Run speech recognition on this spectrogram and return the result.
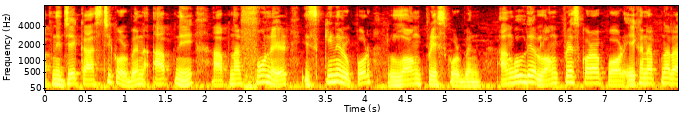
আপনি যে কাজটি করবেন, আপনি আপনার ফোনের স্ক্রিনের উপর লং প্রেস করবেন। আঙ্গুল দিয়ে লং প্রেস করার পর এখানে আপনারা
